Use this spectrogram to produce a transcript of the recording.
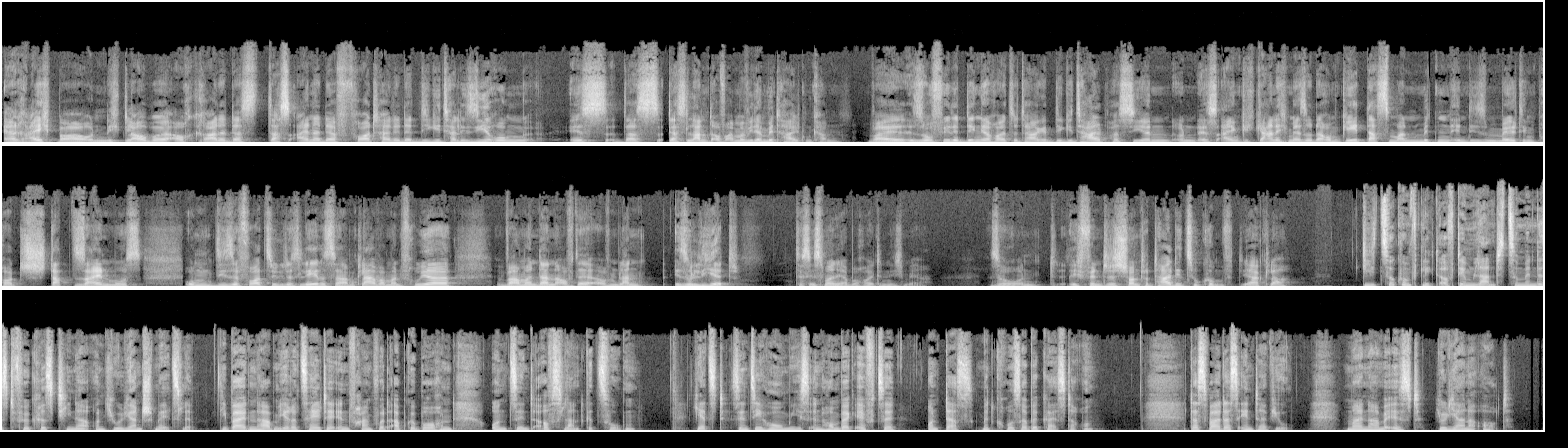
erreichbar. Und ich glaube auch gerade, dass das einer der Vorteile der Digitalisierung ist, dass das Land auf einmal wieder mithalten kann. Weil so viele Dinge heutzutage digital passieren und es eigentlich gar nicht mehr so darum geht, dass man mitten in diesem Melting Pot Stadt sein muss, um diese Vorzüge des Lebens zu haben. Klar, war man früher, war man dann auf, der, auf dem Land isoliert. Das ist man ja aber heute nicht mehr. So, und ich finde es schon total die Zukunft. Ja, klar. Die Zukunft liegt auf dem Land, zumindest für Christina und Julian Schmelzle. Die beiden haben ihre Zelte in Frankfurt abgebrochen und sind aufs Land gezogen. Jetzt sind sie Homies in Homberg-Efze und das mit großer Begeisterung. Das war das Interview. Mein Name ist Juliane Ort.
